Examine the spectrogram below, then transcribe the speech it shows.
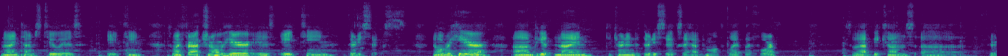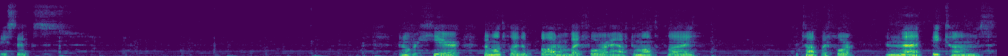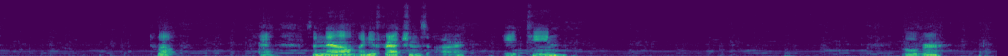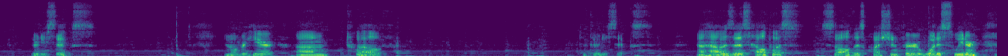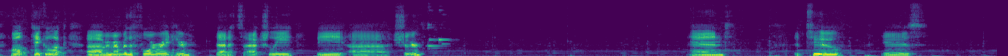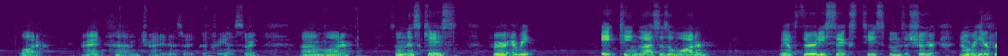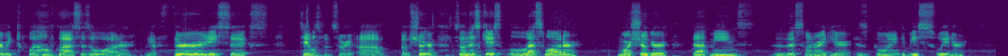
9 times 2 is 18. So my fraction over here is 1836. Now over here, um, to get 9 to turn into 36, I have to multiply it by 4. So that becomes uh, 36. And over here, if I multiply the bottom by 4, I have to multiply the top by 4. And that becomes 12. Okay, so now my new fractions are 18 over 36. And over here, um, 12 to 36. Now, how does this help us solve this question for what is sweeter? Well, take a look. Uh, remember the 4 right here? That it's actually the uh, sugar. And the 2 is water. Right? I'm trying to do this really quick for you. Sorry. Um, water. So in this case, for every 18 glasses of water, we have 36 teaspoons of sugar. And over here, for every 12 glasses of water, we have 36 tablespoons, sorry, of sugar. So in this case, less water, more sugar. That means this one right here is going to be sweeter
